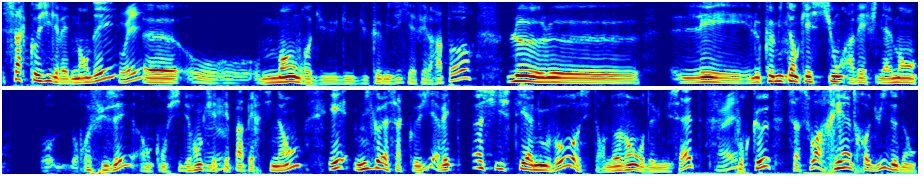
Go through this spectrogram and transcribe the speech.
Sarkozy l'avait demandé Oui. euh, aux, aux membres du, du- du comité qui avait fait le rapport. Le, le, les- le comité en question avait finalement re- refusé en considérant que Mhm. c'était pas pertinent. Et Nicolas Sarkozy avait insisté à nouveau, c'était en novembre 2007, Oui. pour que ça soit réintroduit dedans.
